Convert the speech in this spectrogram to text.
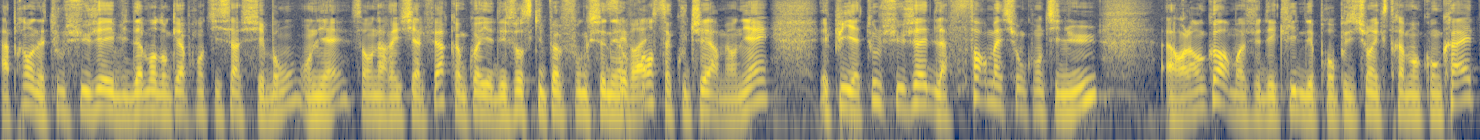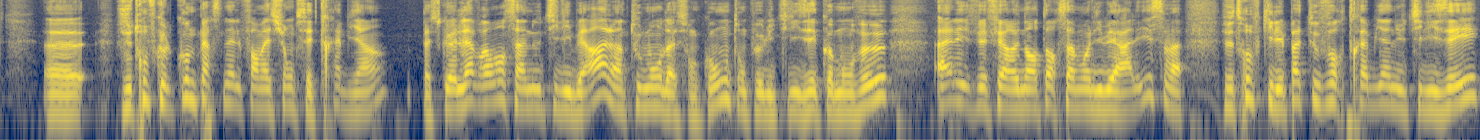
après, on a tout le sujet évidemment. Donc apprentissage, c'est bon, on y est. Ça, on a réussi à le faire. Comme quoi, il y a des choses qui peuvent fonctionner en France. Ça coûte cher, mais on y est. Et puis il y a tout le sujet de la formation continue. Alors là encore, moi, je décline des propositions extrêmement concrètes. Euh, je trouve que le compte personnel formation, c'est très bien. Parce que là, vraiment, c'est un outil libéral. Hein. Tout le monde a son compte, on peut l'utiliser comme on veut. Allez, je vais faire une entorse à mon libéralisme. Je trouve qu'il n'est pas toujours très bien utilisé.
